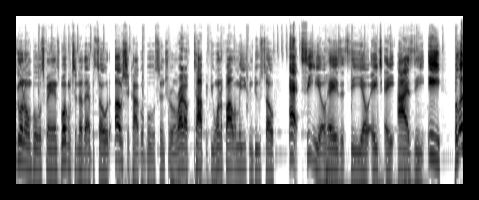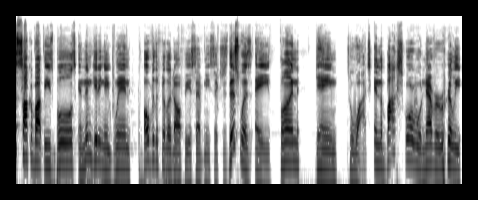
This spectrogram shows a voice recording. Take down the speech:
going on, Bulls fans? Welcome to another episode of Chicago Bulls Central. And right off the top, if you want to follow me, you can do so at CEO Haize, at CEO H A I Z E. But let's talk about these Bulls and them getting a win over the Philadelphia 76ers. This was a fun game to watch. And the box score will never really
